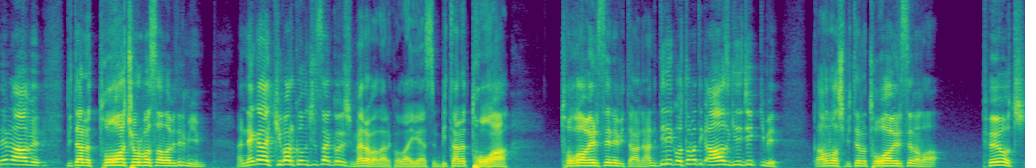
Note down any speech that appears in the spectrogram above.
Değil mi abi? Bir tane toğa çorbası alabilir miyim? Ha, ne kadar kibar konuşursan konuş. Merhabalar kolay gelsin. Bir tane toğa. Toğa versene bir tane. Hani direkt otomatik ağız gidecek gibi. Kardeş bir tane toğa versene la. Pöç.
